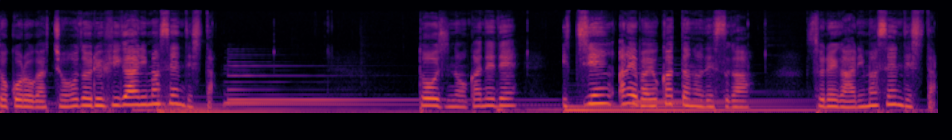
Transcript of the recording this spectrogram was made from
ところがちょうど旅費がありませんでした。当時のお金で1円あればよかったのですがそれがありませんでした。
